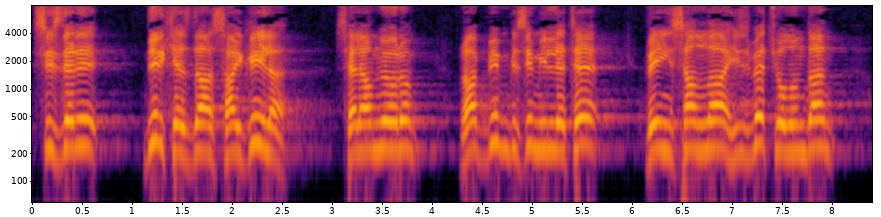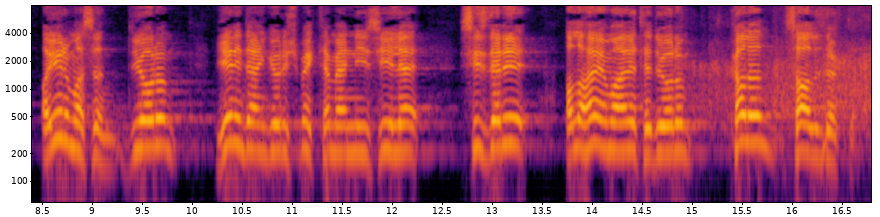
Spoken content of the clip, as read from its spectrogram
sizleri bir kez daha saygıyla selamlıyorum. Rabbim bizi millete ve insanlığa hizmet yolundan ayırmasın diyorum. Yeniden görüşmek temennisiyle sizleri Allah'a emanet ediyorum. Kalın sağlıcakla.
